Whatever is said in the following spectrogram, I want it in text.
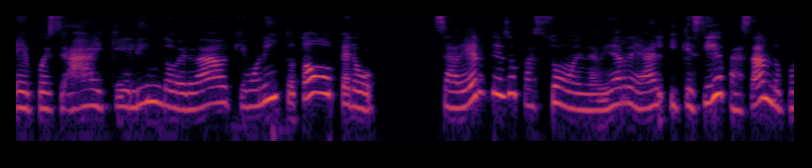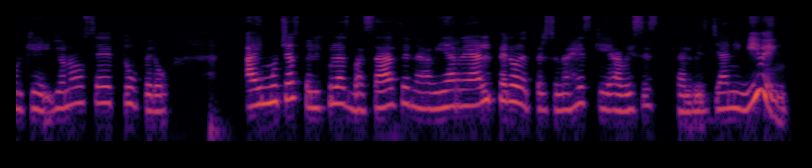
eh, pues, ay, qué lindo, ¿verdad? Qué bonito todo, pero saber que eso pasó en la vida real y que sigue pasando, porque yo no sé tú, pero hay muchas películas basadas en la vida real, pero de personajes que a veces tal vez ya ni viven.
